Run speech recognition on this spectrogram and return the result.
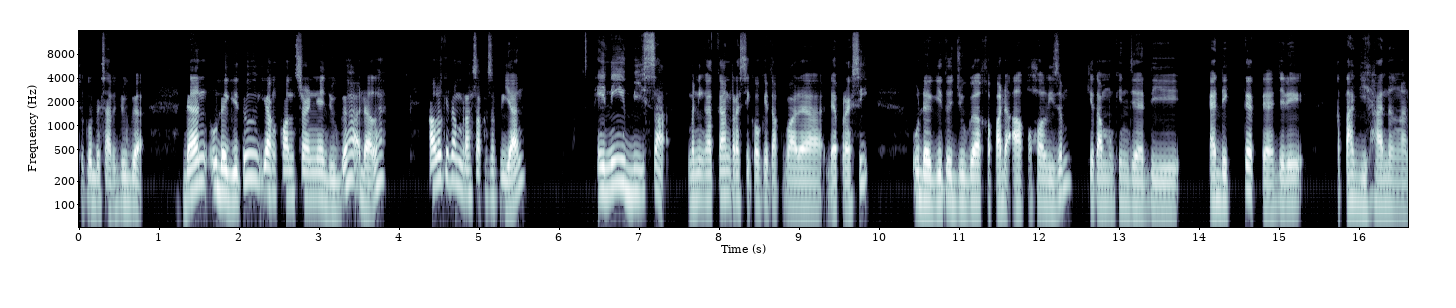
cukup besar juga. Dan udah gitu yang concernnya juga adalah kalau kita merasa kesepian, ini bisa meningkatkan resiko kita kepada depresi, udah gitu juga kepada alkoholisme, kita mungkin jadi addicted ya, jadi ketagihan dengan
